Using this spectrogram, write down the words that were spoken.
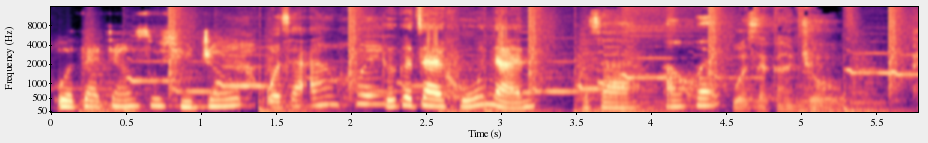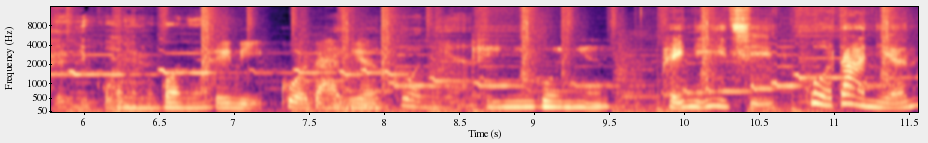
我在江苏徐州，我在安徽，格格在湖南，我在安徽，我在赣州，陪你过陪你们过年，陪你过大年，过年，陪你过年，陪你一起。过大年。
